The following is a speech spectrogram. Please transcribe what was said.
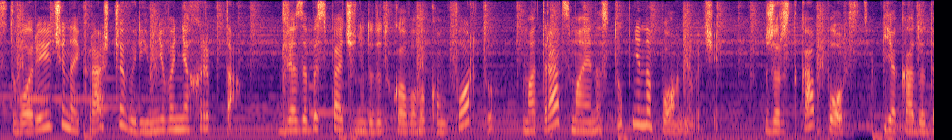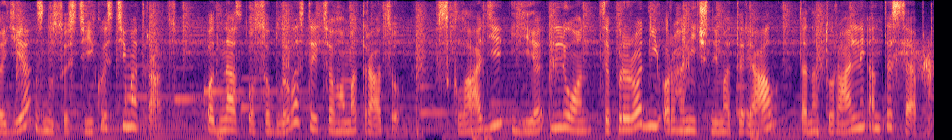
створюючи найкраще вирівнювання хребта. Для забезпечення додаткового комфорту матрац має наступні наповнювачі: жорстка повсть, яка додає зносостійкості матрацу. Одна з особливостей цього матрацу в складі є льон. Це природній органічний матеріал та натуральний антисептик.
